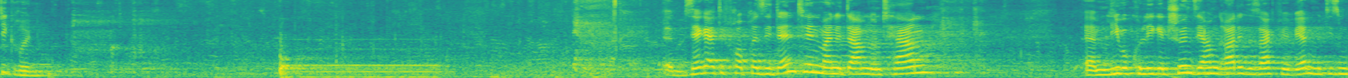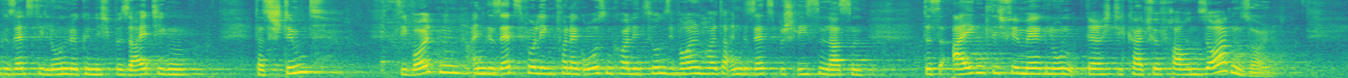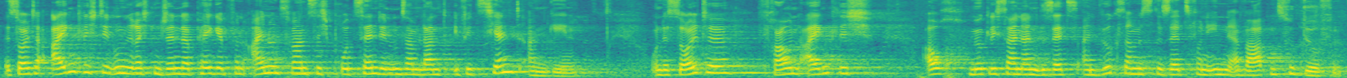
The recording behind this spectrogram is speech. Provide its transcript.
die Grünen. Ähm, sehr geehrte Frau Präsidentin, meine Damen und Herren! Ähm, liebe Kollegin Schön, Sie haben gerade gesagt, wir werden mit diesem Gesetz die Lohnlücke nicht beseitigen. Das stimmt. Sie wollten ein Gesetz vorlegen von der Großen Koalition. Sie wollen heute ein Gesetz beschließen lassen, das eigentlich für mehr Lohngerechtigkeit für Frauen sorgen soll. Es sollte eigentlich den ungerechten Gender Pay Gap von 21 Prozent in unserem Land effizient angehen. Und es sollte Frauen eigentlich auch möglich sein, ein Gesetz, ein wirksames Gesetz von ihnen erwarten zu dürfen.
